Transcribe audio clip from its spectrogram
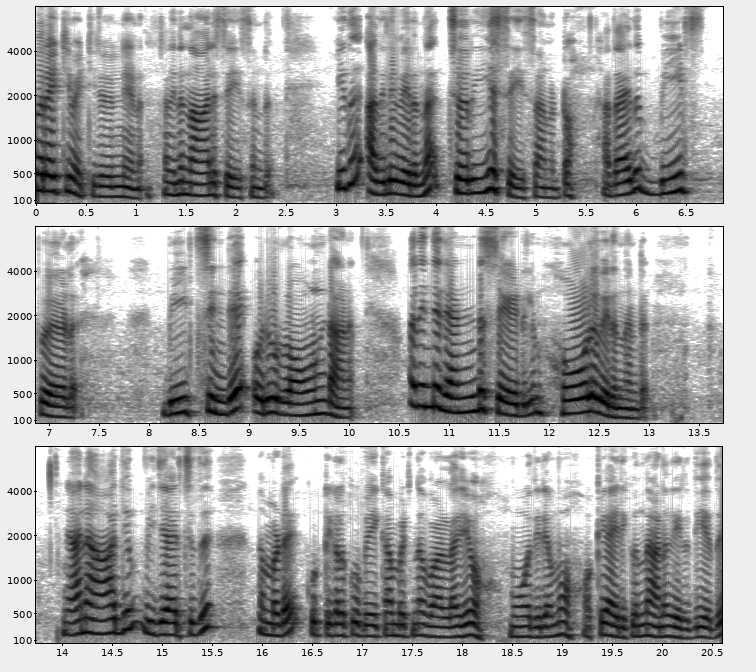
വെറൈറ്റി മെറ്റീരിയൽ തന്നെയാണ്. അതിന് നാല് സൈസ് ഉണ്ട്. ഇത് അതിൽ വരുന്ന ചെറിയ സൈസാണ് കേട്ടോ. അതായത് ബീഡ്സ് പേൾ ബീഡ്സിന്റെ ഒരു റൗണ്ടാണ് അതിന്റെ രണ്ട് സൈഡിലും ഹോൾ വരുന്നുണ്ട്. ഞാൻ ആദ്യം വിചാരിച്ചത് നമ്മുടെ കുട്ടികൾക്ക് ഉപയോഗിക്കാൻ പറ്റുന്ന വളയോ മോതിരമോ ഒക്കെ ആയിരിക്കും എന്നാണ് കരുതിയത്.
